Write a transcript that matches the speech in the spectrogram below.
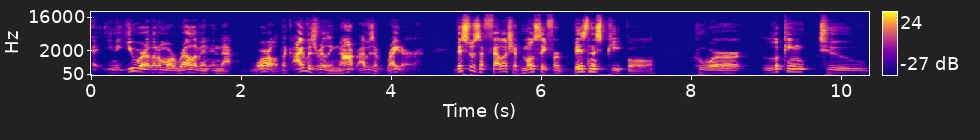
uh, you know, you were a little more relevant in that world. Like I was really not. I was a writer. This was a fellowship mostly for business people who were looking to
